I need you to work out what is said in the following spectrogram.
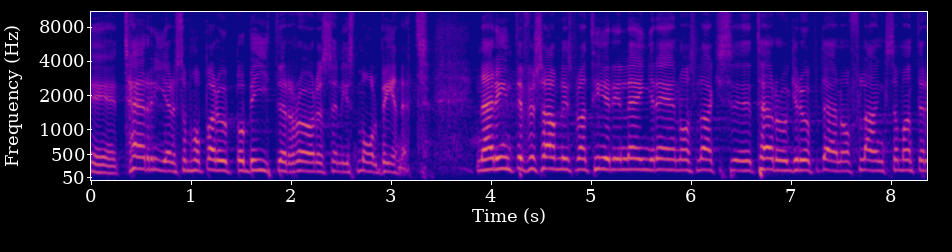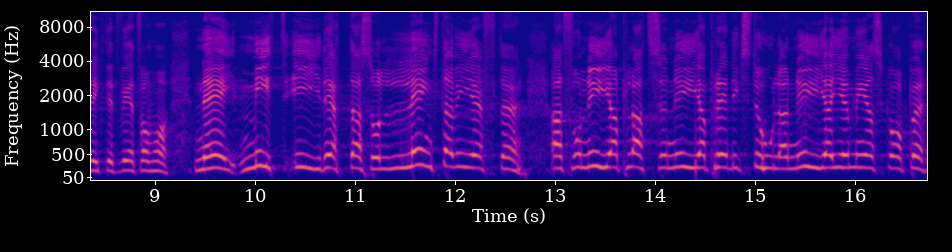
eh, terrier som hoppar upp och biter rörelsen i smalbenet. När inte församlingsplanteringen längre är någon slags eh, terrorgrupp där, någon flank som man inte riktigt vet vad man har. Nej, mitt i detta så längtar vi efter att få nya platser, nya predikstolar, nya gemenskaper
